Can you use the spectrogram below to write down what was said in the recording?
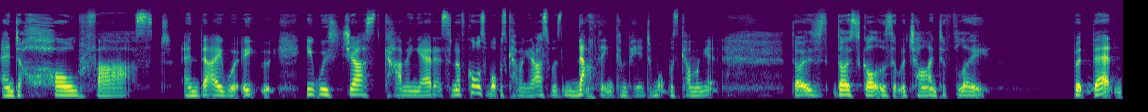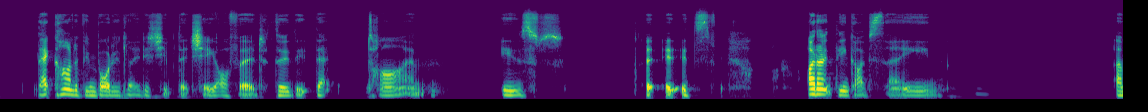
and to hold fast. And they were, it, it, was just coming at us. And of course, what was coming at us was nothing compared to what was coming at those, those scholars that were trying to flee. But that, that kind of embodied leadership that she offered through the, that time is, it, it's, I don't think I've seen a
